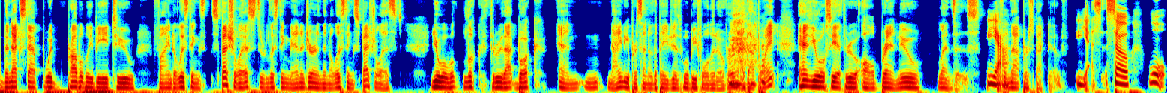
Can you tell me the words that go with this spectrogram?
the next step would probably be to find a listing specialist or listing manager and then a listing specialist, you will look through that book and 90% of the pages will be folded over at that point and you will see it through all brand new lenses Yeah. from that perspective. Yes. So, well,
